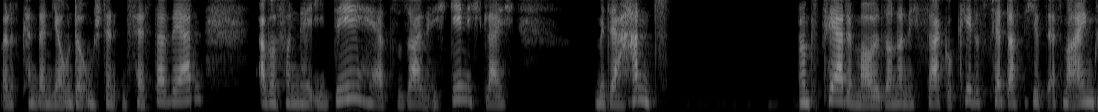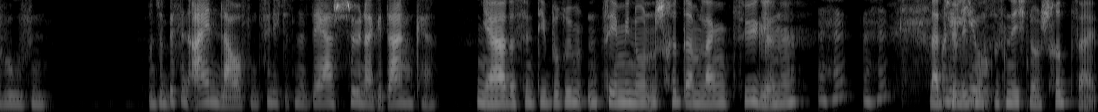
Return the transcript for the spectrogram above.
weil das kann dann ja unter Umständen fester werden. Aber von der Idee her zu sagen, ich gehe nicht gleich mit der Hand ans Pferdemaul, sondern ich sage, okay, das Pferd darf sich jetzt erstmal eingrooven und so ein bisschen einlaufen, finde ich das ein sehr schöner Gedanke. Ja, das sind die berühmten 10 Minuten Schritt am langen Zügel, ne? Mhm, mh. Natürlich muss es nicht nur Schritt sein.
